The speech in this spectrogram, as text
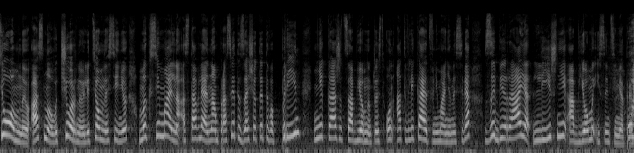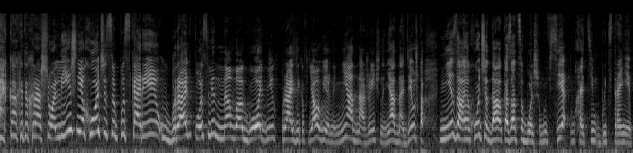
темную основу, черную или темно-синюю, максимально оставляя нам просветы, за счет этого принт не кажется объемным, то есть он отвлекает внимание на себя, забирая лишние объемы и сантиметры. Ой, как это хорошо! Лишнее хочется поскорее убрать после новогодних праздников. Я уверена, ни одна женщина, ни одна девушка не захочет да, оказаться больше. Мы все хотим быть стройнее.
